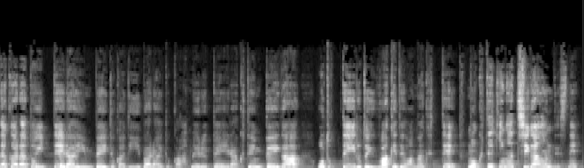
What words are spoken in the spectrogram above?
だからといって LINEPay とか D 払いとかメルペイ、楽天ペイが劣っているというわけではなくて、目的が違うんですね。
